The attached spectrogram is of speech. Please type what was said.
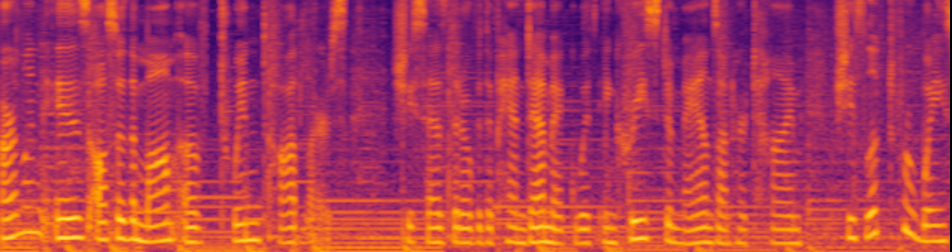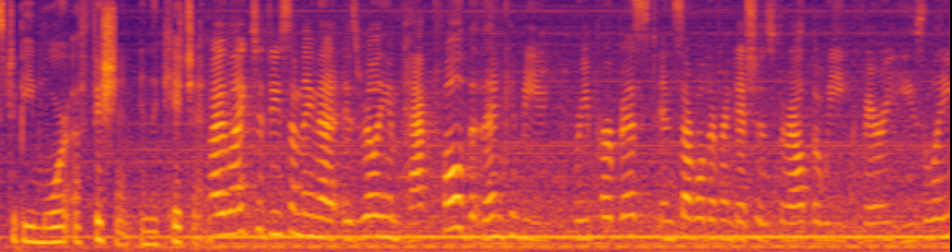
Arlan is also the mom of twin toddlers. She says that over the pandemic, with increased demands on her time, she's looked for ways to be more efficient in the kitchen. I like to do something that is really impactful that then can be repurposed in several different dishes throughout the week very easily.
